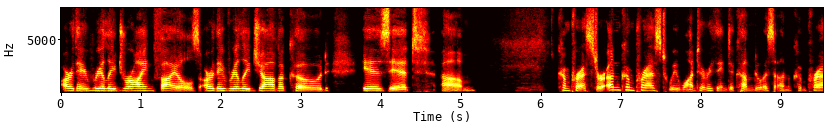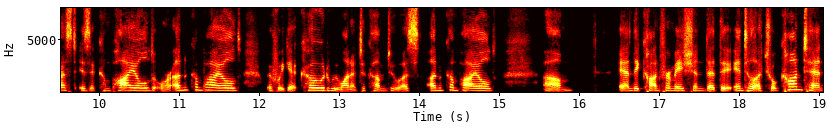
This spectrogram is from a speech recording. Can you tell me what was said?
Are they really drawing files? Are they really Java code? Is it um, compressed or uncompressed? We want everything to come to us uncompressed. Is it compiled or uncompiled? If we get code, we want it to come to us uncompiled. Um, and the confirmation that the intellectual content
